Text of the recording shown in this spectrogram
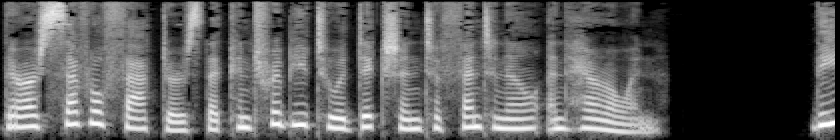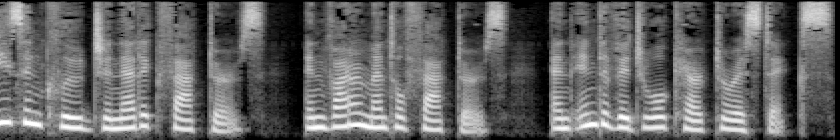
There are several factors that contribute to addiction to fentanyl and heroin. These include genetic factors, environmental factors, and individual characteristics.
